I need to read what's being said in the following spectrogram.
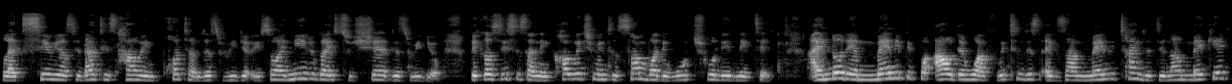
Like seriously that is how important this video is. So i need you guys to share this video because this is an encouragement to somebody who truly needs it. I know there are many people out there who have written this exam many times they did not make it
